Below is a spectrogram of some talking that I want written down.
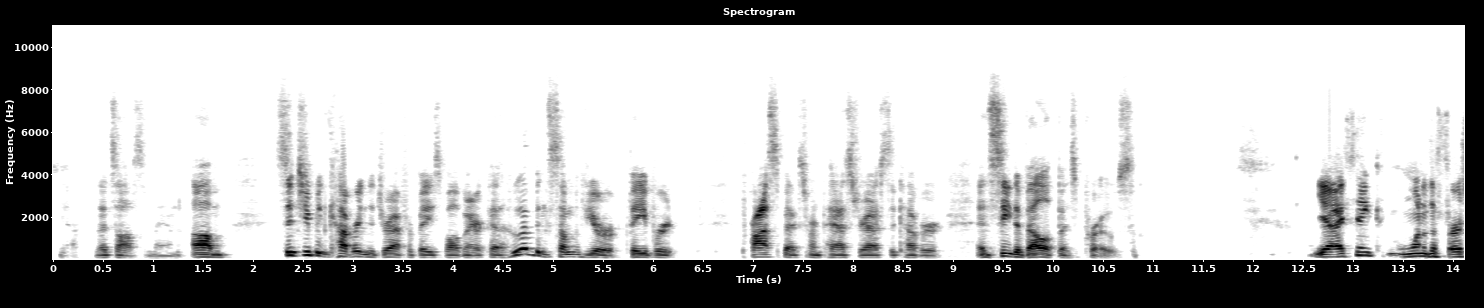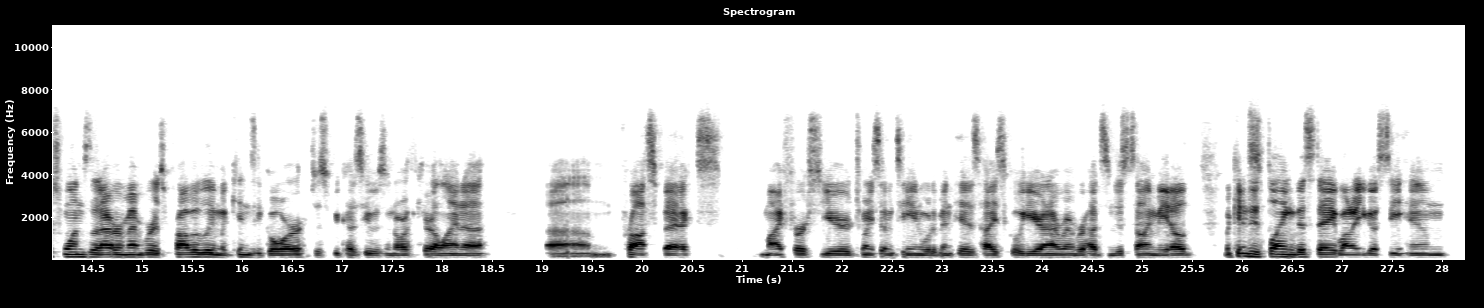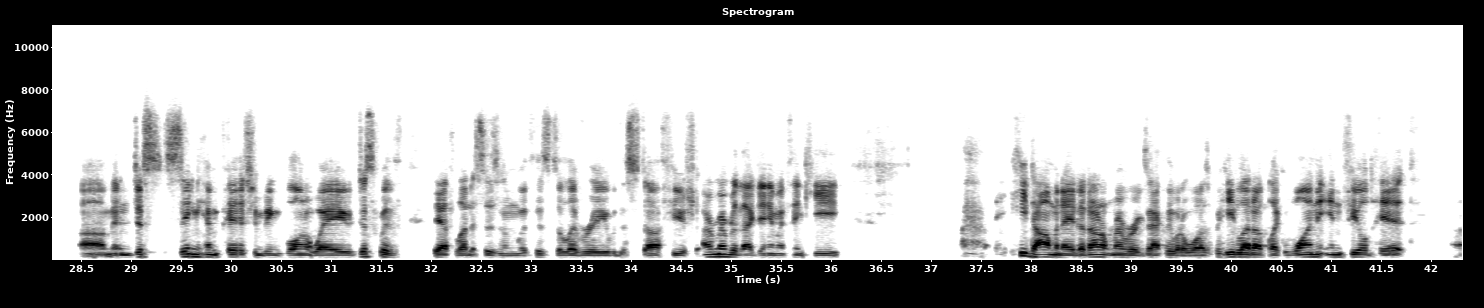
Yeah, that's awesome, man. Um, since you've been covering the draft for Baseball America, who have been some of your favorite prospects from past drafts to cover and see develop as pros? Yeah, I think one of the first ones that I remember is probably Mackenzie Gore, just because he was a North Carolina um, prospect. My first year, 2017, would have been his high school year, and I remember Hudson just telling me, "Oh, Mackenzie's playing this day. Why don't you go see him?" Um, and just seeing him pitch and being blown away, just with the athleticism, with his delivery, with the stuff. He, I remember that game. I think he he dominated. I don't remember exactly what it was, but he let up like one infield hit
